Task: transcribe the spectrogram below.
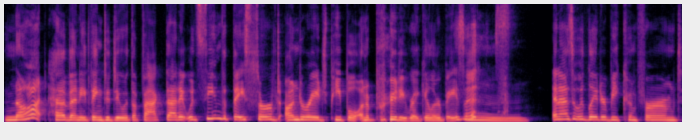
not have anything to do with the fact that it would seem that they served underage people on a pretty regular basis. Mm. And as it would later be confirmed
